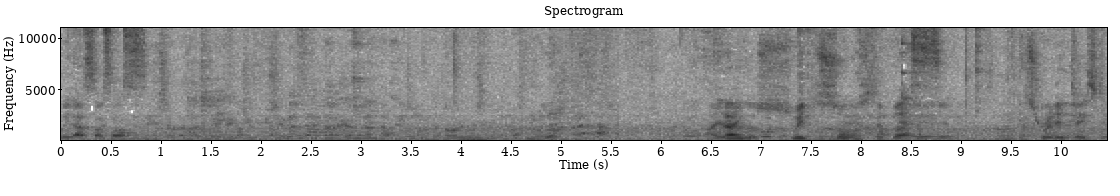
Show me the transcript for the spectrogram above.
without soy sauce. I like the sweet sauce apart Yes. from here. It's really tasty.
